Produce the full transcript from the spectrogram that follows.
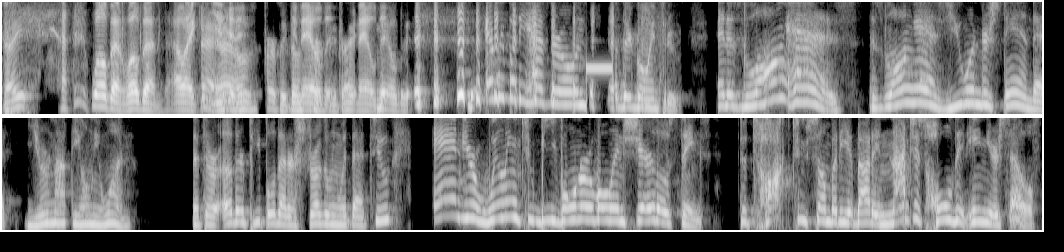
right well done, well done. I like it. Yeah, You hit that it. was perfect You that was nailed perfect it. right Nailed, it it. everybody has their own that they're going through and as long as as long as you understand that you're not the only one that there are other people that are struggling with that too and you're willing to be vulnerable and share those things to talk to somebody about it not just hold it in yourself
